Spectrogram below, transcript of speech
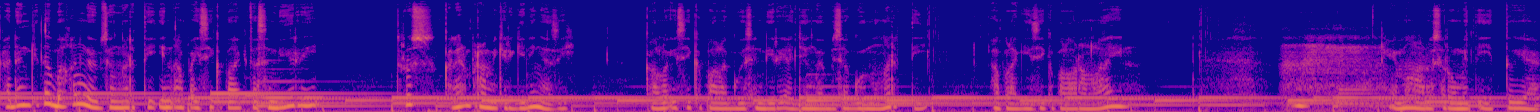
Kadang kita bahkan nggak bisa ngertiin apa isi kepala kita sendiri. Terus kalian pernah mikir gini gak sih? Kalau isi kepala gue sendiri aja nggak bisa gue mengerti, apalagi isi kepala orang lain. Hmm, emang harus rumit itu ya,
